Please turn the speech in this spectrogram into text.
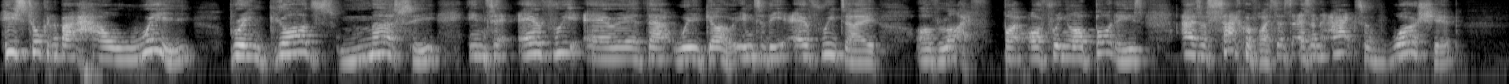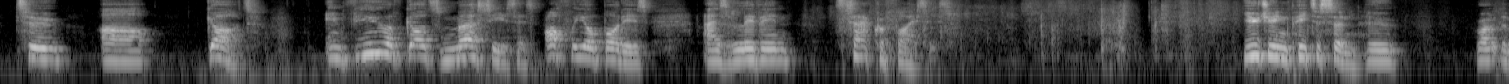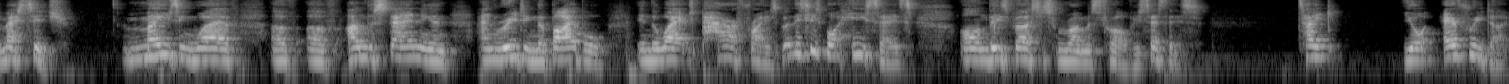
He's talking about how we bring God's mercy into every area that we go, into the everyday of life by offering our bodies as a sacrifice, as, as an act of worship to our God. In view of God's mercy, he says, offer your bodies as living sacrifices. Eugene Peterson, who wrote the message, amazing way of, of, of understanding and, and reading the Bible in the way it's paraphrased. But this is what he says on these verses from Romans 12. He says this Take your everyday,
